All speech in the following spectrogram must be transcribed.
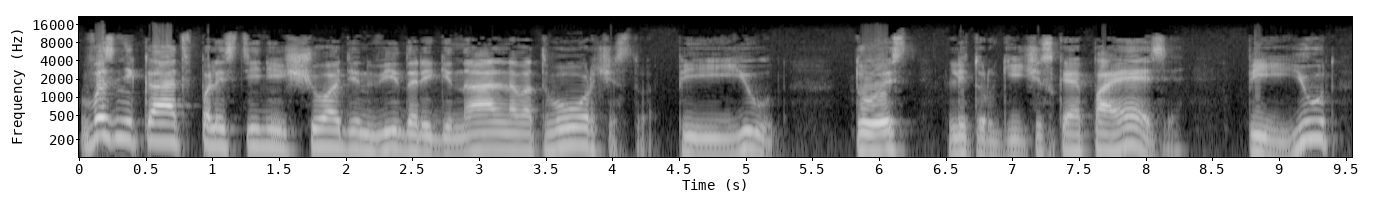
возникает в Палестине еще один вид оригинального творчества – пиют, то есть литургическая поэзия. Пиют –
